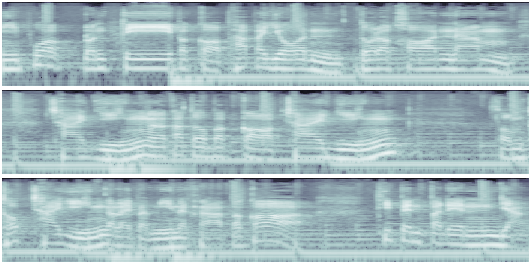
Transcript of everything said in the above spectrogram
มีพวกดนตรีประกอบภาพยนตร์ ตัวละครนำชายหญิง แล้วก็ตัวประกอบชายหญิง สมทบชายหญิงอะไรแบบนี้นะครับ แล้วก็ที่เป็นประเด็นอย่าง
